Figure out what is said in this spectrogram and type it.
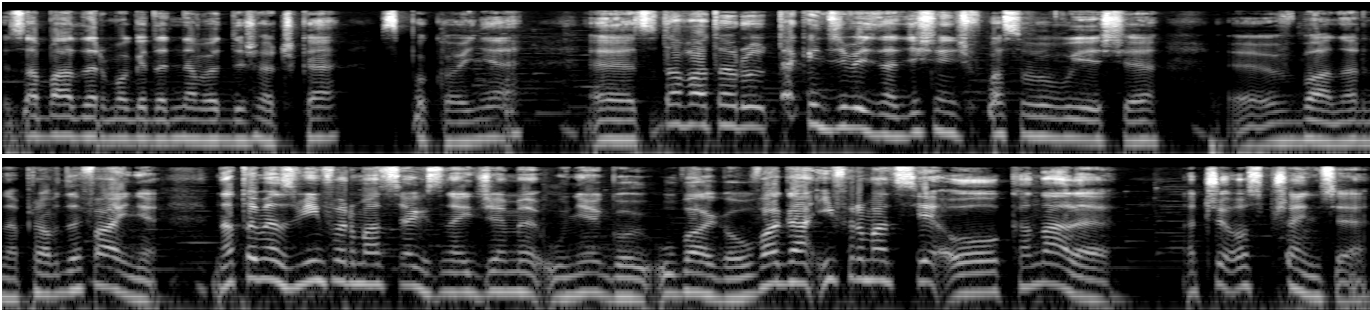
Za banner mogę dać nawet dyszeczkę, spokojnie. E, co do awataru, takie 9 na 10 wpasowuje się e, w banner, naprawdę fajnie. Natomiast w informacjach znajdziemy u niego, uwaga, uwaga, informacje o kanale, znaczy o sprzęcie.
